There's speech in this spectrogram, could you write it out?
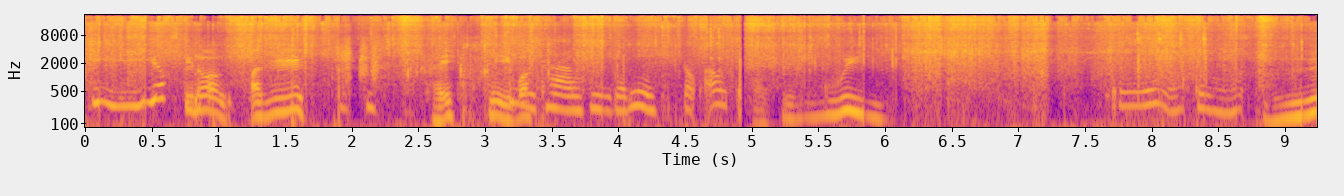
เจี๊ยบพี่น้องเออเฮ้ยนี่บ่มีทางพี่ก็มีตกเอาแต่อุ้ยโอ้ยเนี่ยตัวนี้เออ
